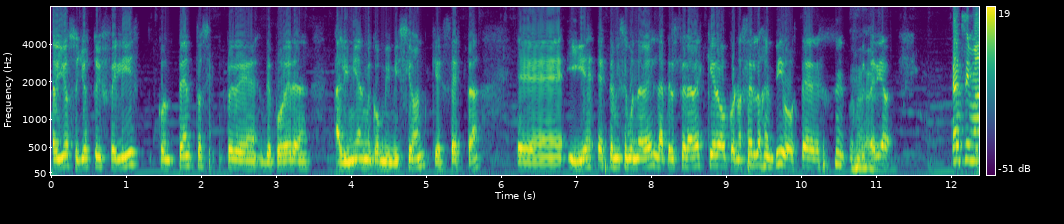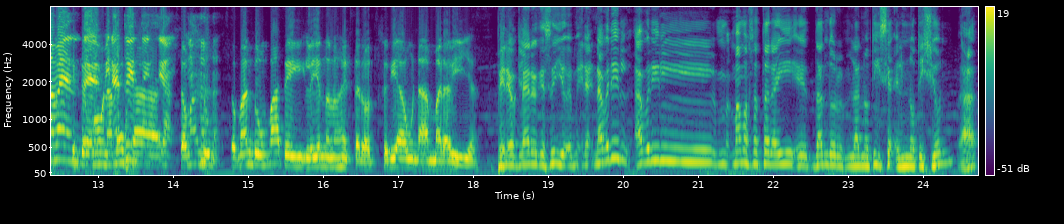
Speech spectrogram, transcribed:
Maravilloso, yo estoy feliz, contento siempre de, poder alinearme con mi misión, que es esta. y esta es mi segunda vez, la tercera vez quiero conocerlos en vivo ustedes. Próximamente, una tomando, un, tomando un mate y leyéndonos el tarot. Sería una maravilla. Pero claro que sí, yo, mira, en abril, abril vamos a estar ahí eh, dando la noticia, el notición, ¿ah?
